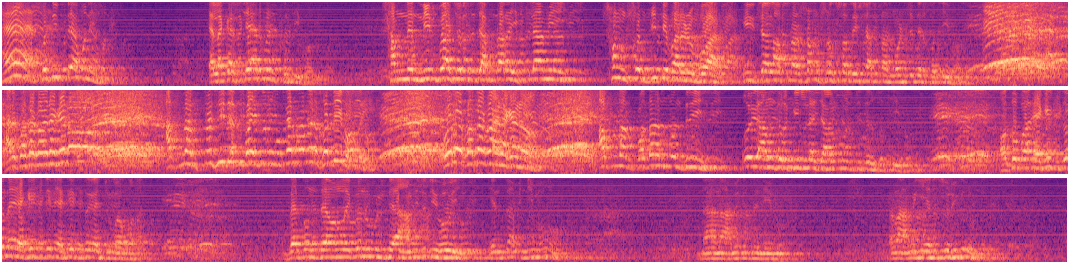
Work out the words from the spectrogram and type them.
হ্যাঁ খতিবটা এমনই হবে। এলাকার চেয়ারম্যান খতিব হবে। সামনের নির্বাচনে যদি আপনারা ইসলামী সংসদ দিতে পারেন উপহার ইনশাআল্লাহ আপনার সংসদ সদস্য আপনার মসজিদের ক্ষতি হবে। আর কথা কয় না কেন? আপনার প্রেসিডেন্ট বাইদুল মুকাররমের খতিব হবে। ওর কথা কয় না কেন? আপনার প্রধানমন্ত্রী ওই আন্দর কিল্লা জামা মসজিদের ক্ষতি হবে। অথবা এক একজনে এক এক দিন এক এক জায়গায় জুমা পড়া বেতন দেওয়ান লাগবে না উল্টে, আমি যদি হই, কিন্তু আমি নিমু। না না, আমি কিন্তু নিব কারণ আমি কি এনে চুরি করব?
